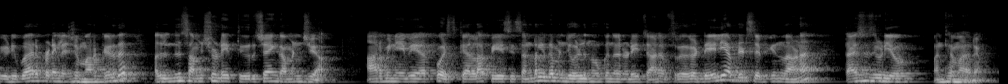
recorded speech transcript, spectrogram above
വീഡിയോ ഉപകാരപ്പെടുന്ന ലക്ഷ്യം മറക്കരുത്. അതിൽ എന്തെങ്കിലും സംശയം ഉണ്ടെങ്കിൽ തീർച്ചയായും കമന്റ് ചെയ്യാം. Army navy air force Kerala P S C central government ജോലി നോക്കുന്നവരുടെ ഈ ചാനൽ ഡെയിലി അപ്ഡേറ്റ്സ് ലഭിക്കുന്നതാണ്. താങ്ക്സ് വീഡിയോ വന്ദേ മാതരം.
